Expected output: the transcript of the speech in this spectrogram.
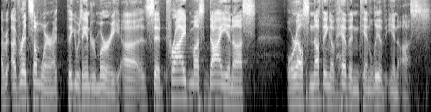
I've, I've read somewhere, I think it was Andrew Murray, uh, said, Pride must die in us, or else nothing of heaven can live in us.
